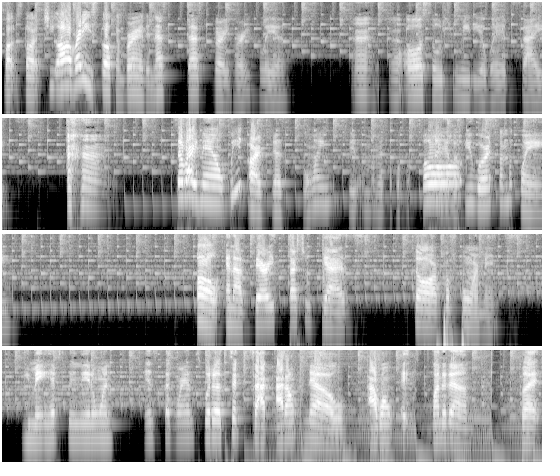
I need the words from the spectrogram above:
about to start. She already stalking Brandon. That's that's very very clear. Uh, on all social media websites. so right now we are just going to. I'm gonna I have a few words from the Queen. Oh, and a very special guest star performance. You may have seen it on Instagram, Twitter, TikTok. I don't know. I won't. It's one of them. But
